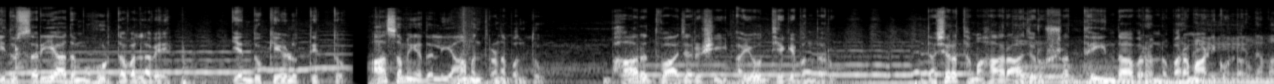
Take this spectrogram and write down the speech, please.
ಇದು ಸರಿಯಾದ ಮುಹೂರ್ತವಲ್ಲವೇ ಎಂದು ಕೇಳುತ್ತಿತ್ತು. ಆ ಸಮಯದಲ್ಲಿ ಆಮಂತ್ರಣ ಬಂತು. ಭಾರದ್ವಾಜ ಋಷಿ ಅಯೋಧ್ಯೆಗೆ ಬಂದರು. ದಶರಥ ಮಹಾರಾಜರು ಶ್ರದ್ಧೆಯಿಂದ ಅವರನ್ನು ಬರಮಾಡಿಕೊಂಡರು.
